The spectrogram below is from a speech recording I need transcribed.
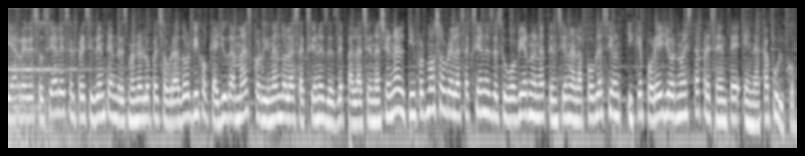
Vía redes sociales, el presidente Andrés Manuel López Obrador dijo que ayuda más coordinando las acciones desde Palacio Nacional. Informó sobre las acciones de su gobierno en atención a la población y que por ello no está presente en Acapulco.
